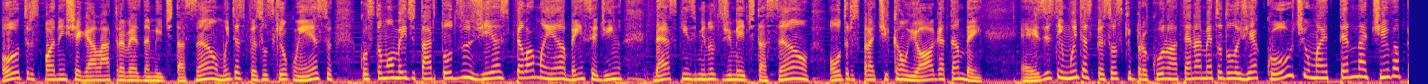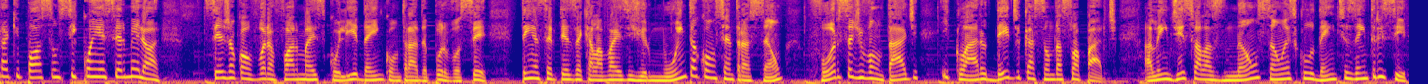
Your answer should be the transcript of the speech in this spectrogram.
Outros podem chegar lá através da meditação. Muitas pessoas que eu conheço costumam meditar todos os dias pela manhã, bem cedinho, 10, 15 minutos de meditação. Outros praticam yoga também. É, existem muitas pessoas que procuram até na metodologia coach uma alternativa para que possam se conhecer melhor. Seja qual for a forma escolhida e encontrada por você, tenha certeza que ela vai exigir muita concentração, força de vontade e, claro, dedicação da sua parte. Além disso, elas não são excludentes entre si.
